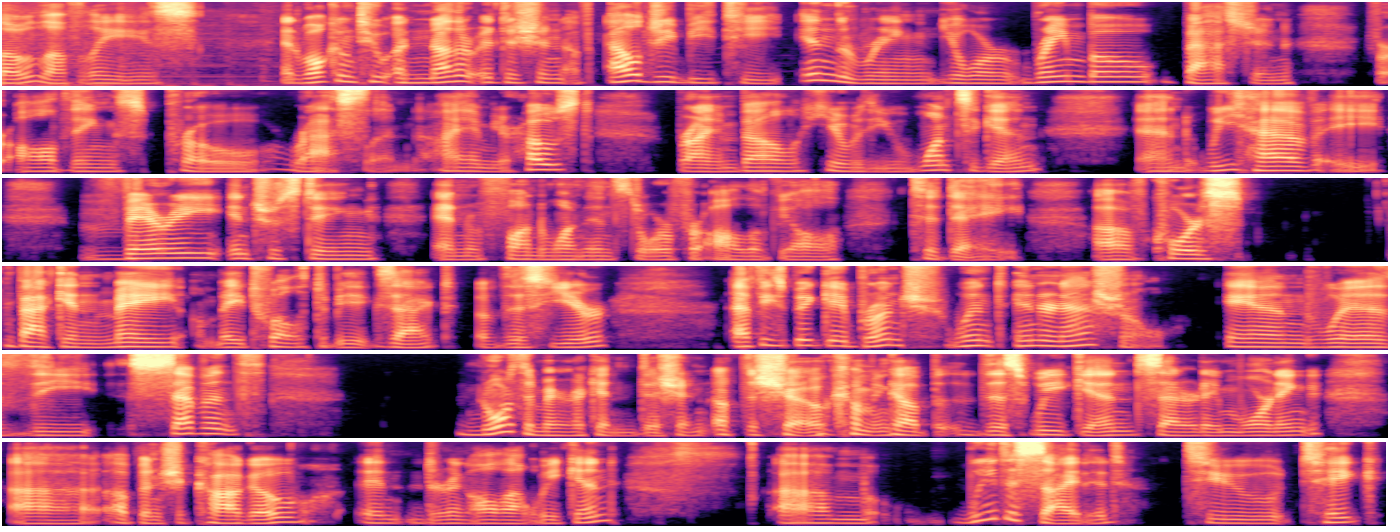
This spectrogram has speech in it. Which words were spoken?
Hello, lovelies, and welcome to another edition of LGBT in the Ring, your rainbow bastion for all things pro wrestling. I am your host, Brian Bell, here with you once again, and we have a very interesting and fun one in store for all of y'all today. Uh, of course, back in May, May 12th to be exact, of this year, Effy's Big Gay Brunch went international. And with the seventh North American edition of the show coming up this weekend, Saturday morning, uh, up in Chicago and during All Out Weekend, um, we decided to take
